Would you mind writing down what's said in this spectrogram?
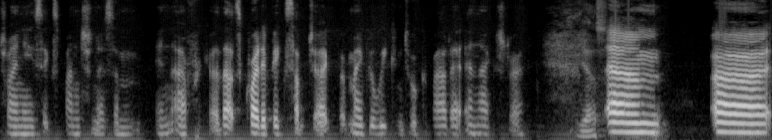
Chinese expansionism in Africa. That's quite a big subject, but maybe we can talk about it in extra. Yes. Um, uh,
